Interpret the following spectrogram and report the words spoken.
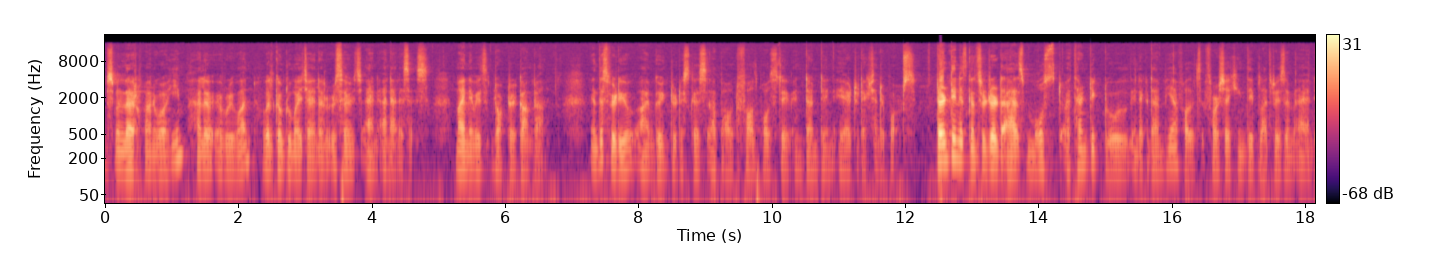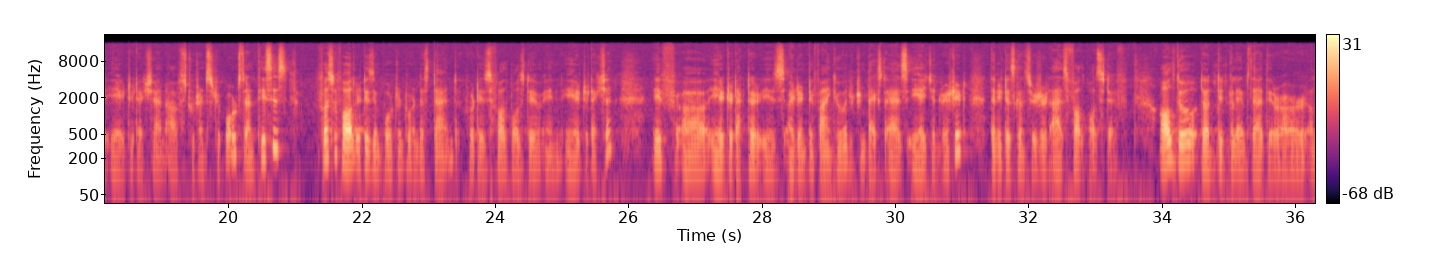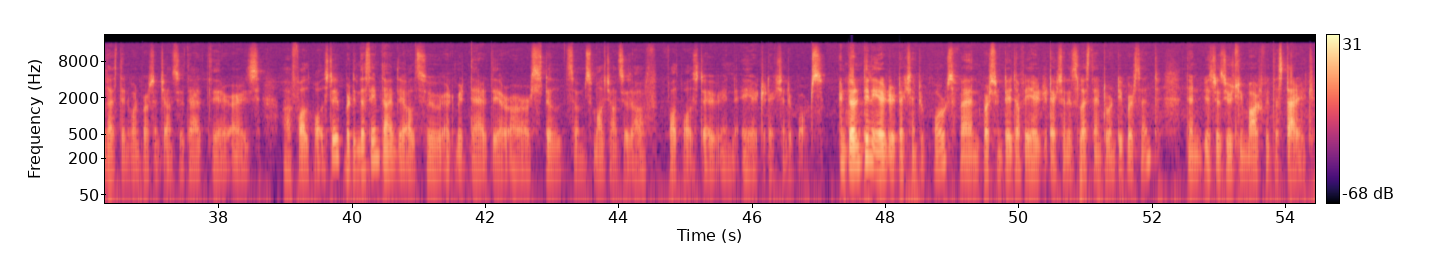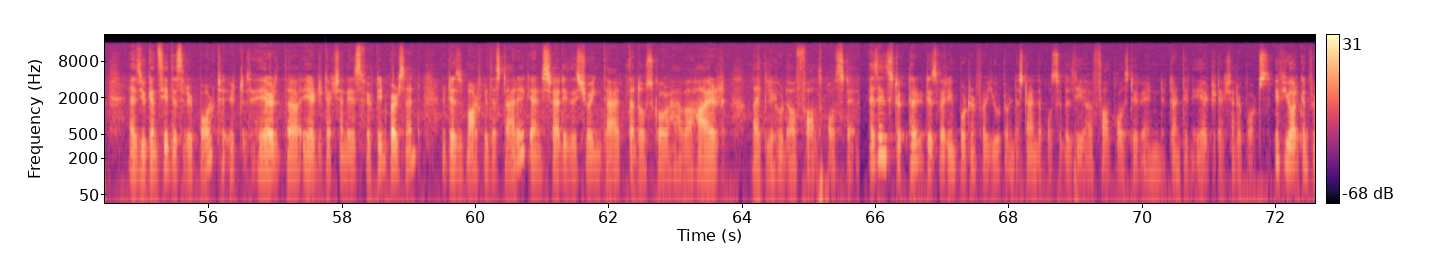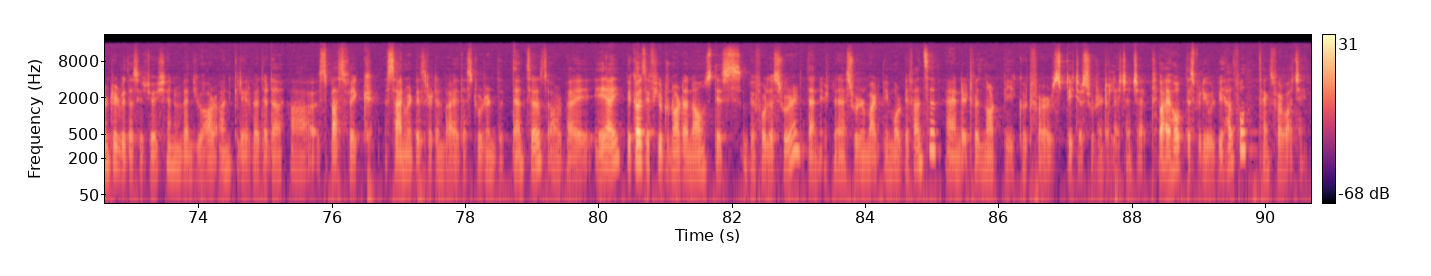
Bismillahirrahmanirrahim. Hello everyone. Welcome to my channel Research and Analysis. My name is Dr. Kamran. In this video, I am going to discuss about false positive in Turnitin AI detection reports. Turnitin is considered as most authentic tool in academia for, for checking the plagiarism and AI detection of students' reports and thesis. First of all, it is important to understand what is false positive in AI detection if uh, AI detector is identifying human written text as AI generated, then it is considered as false positive. Although Turnitin claims that there are less than 1% chances that there is a false positive, but in the same time they also admit that there are still some small chances of false positive in AI detection reports. In Turnitin AI detection reports, when percentage of AI detection is less than 20%, then it is usually marked with the static. As you can see this report, it here the AI detection is 15%. It is marked with the static and static is showing that the low score have a higher likelihood of false positive. As an instructor, it is very important for you to understand the possibility of false positive in Turnitin AI detection reports. If you are confronted with a situation when you are unclear whether the uh, specific assignment is written by the student themselves or by AI, because if you do not announce this before the student, then the student might be more defensive and it will not be good for teacher-student relationship. So I hope this video will be helpful. Thanks for watching.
